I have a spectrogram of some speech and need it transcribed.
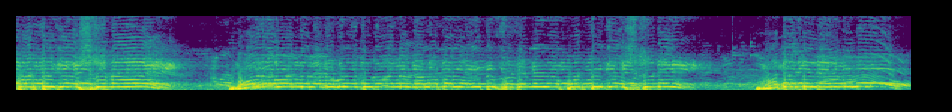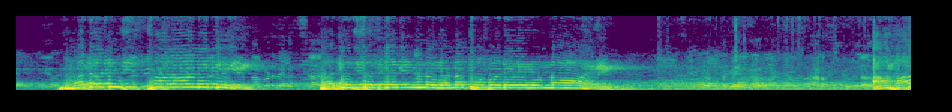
పూర్తి చేసుకున్నాయి మూడు వందల అడుగుల దూరాన్ని నలభై ఐదు సెకండ్ల పూర్తి చేసుకుని మొదటి రౌండ్లో మొదటి స్థానానికి పది సెకండ్లు వెనకబడే ఉన్నాయి. ఆహా!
